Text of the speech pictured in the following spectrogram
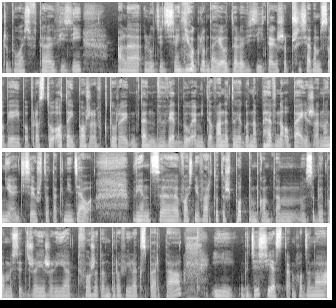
czy byłaś w telewizji, ale ludzie dzisiaj nie oglądają telewizji, także przysiadam sobie i po prostu o tej porze, w której ten wywiad był emitowany, to ja go na pewno obejrzę. No nie, dzisiaj już to tak nie działa. Więc e, właśnie warto też pod tym kątem sobie pomyśleć, że jeżeli ja tworzę ten profil eksperta i gdzieś jestem, chodzę, na,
